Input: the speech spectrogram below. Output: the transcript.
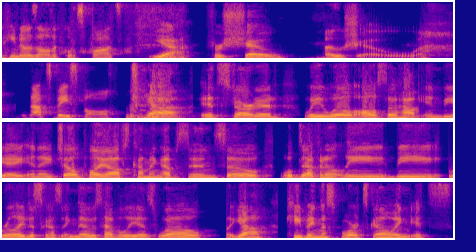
he knows all the cool spots. Yeah, for show. Oh, show that's baseball. yeah, it started. We will also have NBA, NHL playoffs coming up soon. So we'll definitely be really discussing those heavily as well. But yeah, keeping the sports going. It's,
